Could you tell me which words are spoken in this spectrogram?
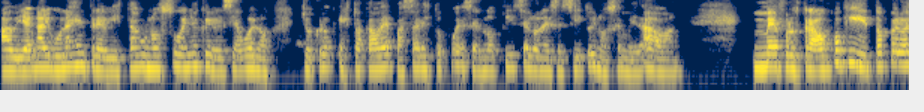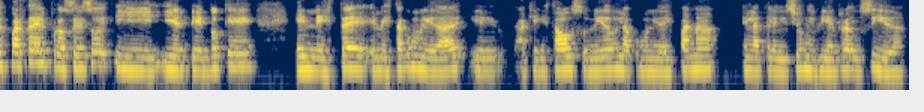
habían algunas entrevistas, unos sueños que yo decía, bueno, yo creo que esto acaba de pasar, esto puede ser noticia, lo necesito y no se me daban. Me frustraba un poquito, pero es parte del proceso y, entiendo que en, este, en esta comunidad, eh, aquí en Estados Unidos, la comunidad hispana en la televisión es bien reducida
